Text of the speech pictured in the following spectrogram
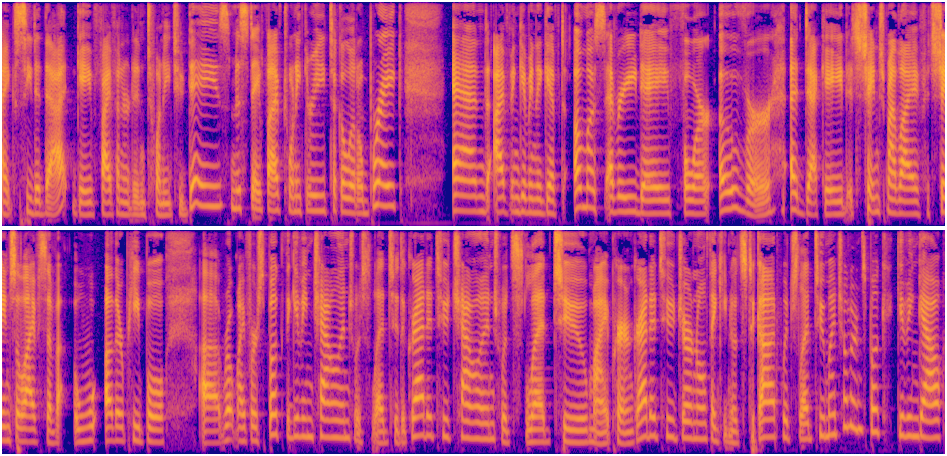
I exceeded that, gave 522 days, missed day 523, took a little break and I've been giving a gift almost every day for over a decade. It's changed my life. It's changed the lives of other people. Uh, wrote my first book, The Giving Challenge, which led to the Gratitude Challenge, which led to my prayer and gratitude journal, Thank You Notes to God, which led to my children's book, Giving Gal.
